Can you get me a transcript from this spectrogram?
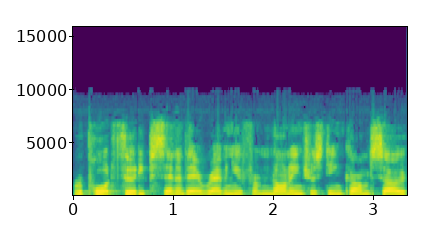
report 30% of their revenue from non-interest income. So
